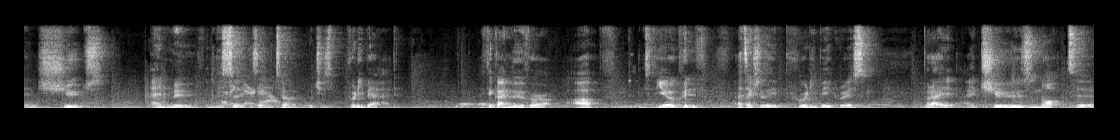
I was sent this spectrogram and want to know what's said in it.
and shoot and move in the same, same turn, which is pretty bad. I think I move her up into the open. That's actually a pretty big risk, but I, I choose not to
